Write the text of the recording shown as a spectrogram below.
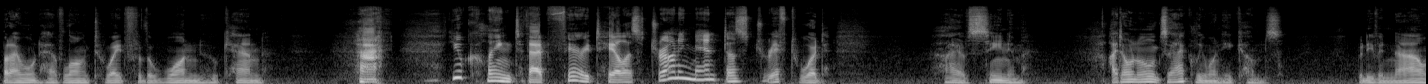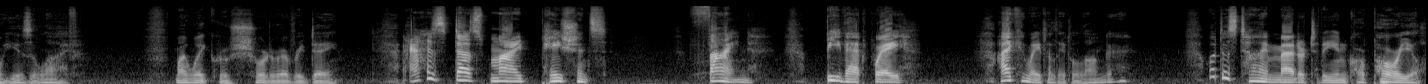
But I won't have long to wait for the one who can. Ha! You cling to that fairy tale as a drowning man does driftwood. I have seen him. I don't know exactly when he comes, but even now he is alive. My wait grows shorter every day. As does my patience. Fine. Be that way. I can wait a little longer. What does time matter to the incorporeal?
